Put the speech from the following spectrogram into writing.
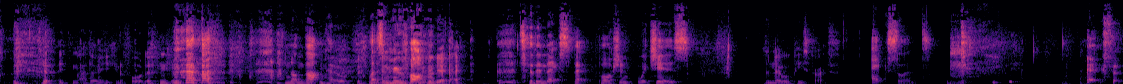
I don't think you can afford them. and on that note, let's move on yeah. to the next spec portion, which is The Nobel Peace Prize. excellent. Excellent.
